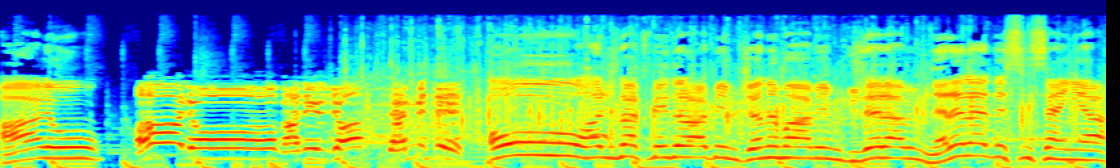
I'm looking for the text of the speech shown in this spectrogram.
Alo. Alo Kadircan sen misin? Oo Hacı Dert Vedir abim, canım abim, güzel abim. Nerelerdesin sen ya?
